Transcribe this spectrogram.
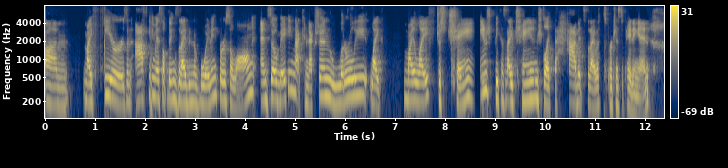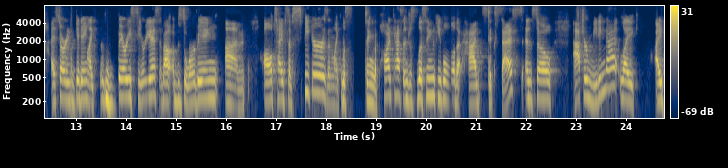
um, my fears and asking myself things that I've been avoiding for so long. And so making that connection literally like my life just changed because I changed like the habits that I was participating in. I started getting like very serious about absorbing um, all types of speakers and like listening listening to podcasts and just listening to people that had success. And so after meeting that, like I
